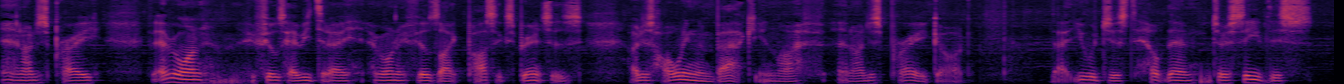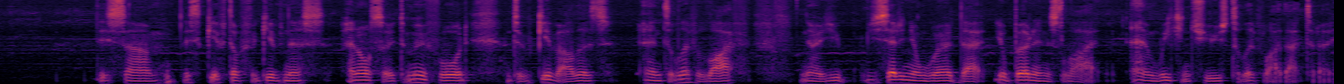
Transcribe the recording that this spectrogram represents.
And I just pray for everyone who feels heavy today, everyone who feels like past experiences are just holding them back in life. And I just pray, God, that you would just help them to receive this this um, this gift of forgiveness and also to move forward and to give others and to live a life. You know, you, you said in your word that your burden is light and we can choose to live like that today.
